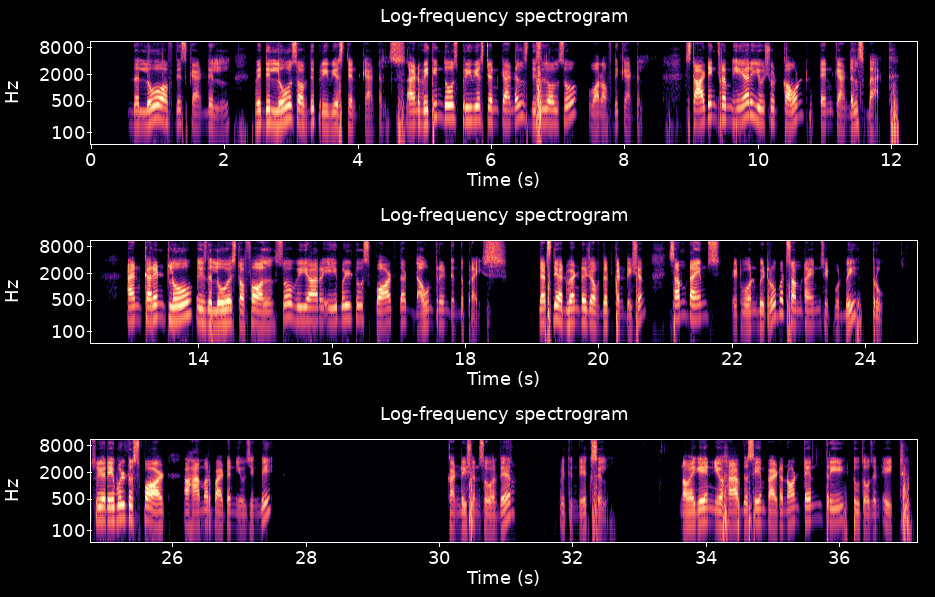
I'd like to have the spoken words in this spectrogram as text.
the low of this candle with the lows of the previous 10 candles. And within those previous 10 candles, this is also one of the candle. Starting from here, you should count 10 candles back. and current low is the lowest of all. So we are able to spot the downtrend in the price. That's the advantage of that condition. Sometimes it won't be true, but sometimes it would be true. So you're able to spot a hammer pattern using the conditions over there within the Excel. Now again, you have the same pattern on 10-3-2008.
